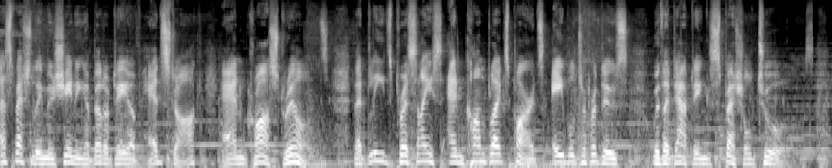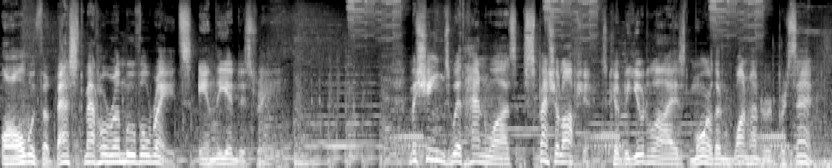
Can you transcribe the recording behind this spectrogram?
especially machining ability of headstock and cross drills, that leads precise and complex parts able to produce with adapting special tools, all with the best metal removal rates in the industry. Machines with Hanwha's special options could be utilized more than 100%.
